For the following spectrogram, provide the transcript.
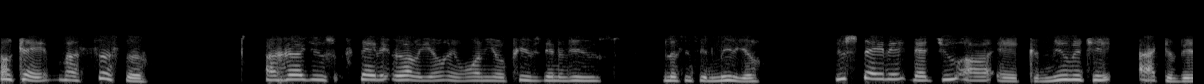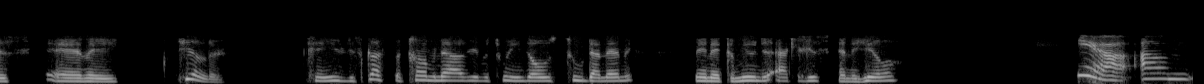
Okay, my sister, I heard you stated earlier in one of your previous interviews, listening to the media, you stated that you are a community activist and a healer. Can you discuss the commonality between those two dynamics, being a community activist and a healer? Yeah. Um,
